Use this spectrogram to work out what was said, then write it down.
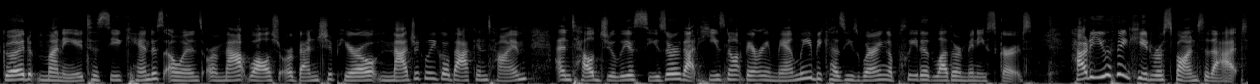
good money to see Candace Owens or Matt Walsh or Ben Shapiro magically go back in time and tell Julius Caesar that he's not very manly because he's wearing a pleated leather miniskirt. How do you think he'd respond to that?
